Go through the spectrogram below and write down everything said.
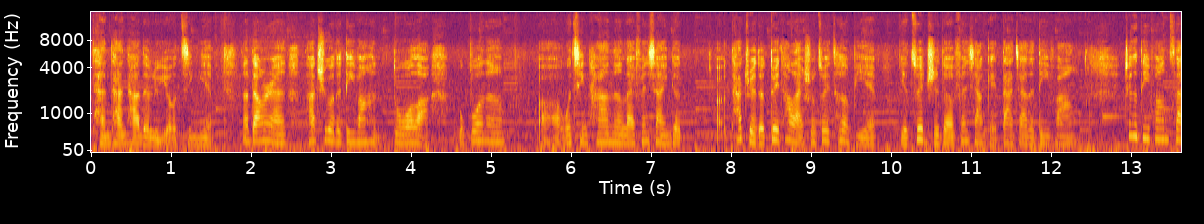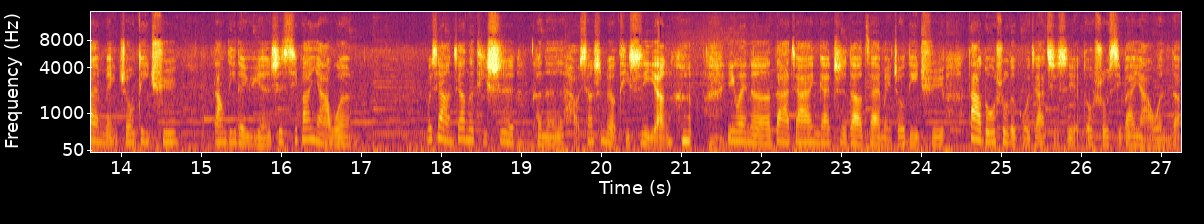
谈谈她的旅游经验。那当然，她去过的地方很多了，不过呢，呃，我请她呢来分享一个，呃，她觉得对她来说最特别，也最值得分享给大家的地方。这个地方在美洲地区，当地的语言是西班牙文。我想这样的提示可能好像是没有提示一样，因为呢，大家应该知道，在美洲地区，大多数的国家其实也都说西班牙文的。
